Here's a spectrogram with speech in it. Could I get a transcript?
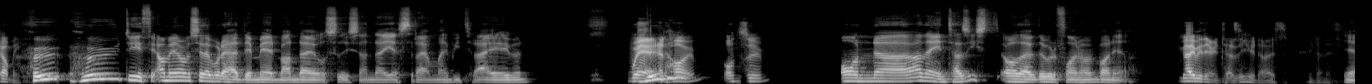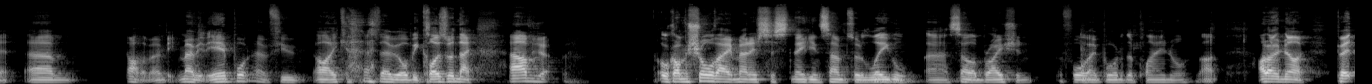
Tell me. Who who do you think? I mean, obviously they would have had their Mad Monday or Silly Sunday yesterday, or maybe today even. Where Who at do you- home on Zoom? On uh, are they in Tassie? Oh, they, they would have flown home by now. Maybe they're in Tassie. Who knows? Who knows? Yeah. Um. Oh, maybe maybe the airport. Have a few. Oh, okay. they would all be closed, wouldn't they? Um, Yeah. Look, I'm sure they managed to sneak in some sort of legal uh, celebration before they boarded the plane, or uh, I don't know. But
